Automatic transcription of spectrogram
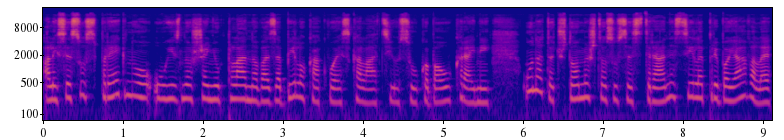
ali se suspregnuo u iznošenju planova za bilo kakvu eskalaciju sukoba u Ukrajini, unatoč tome što su se strane sile pribojavale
